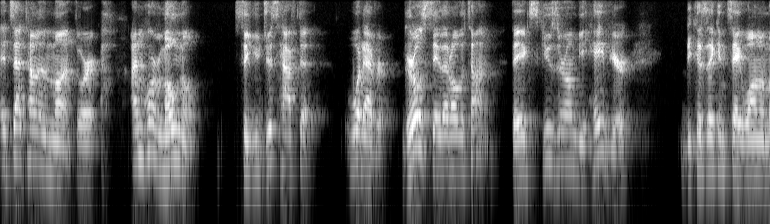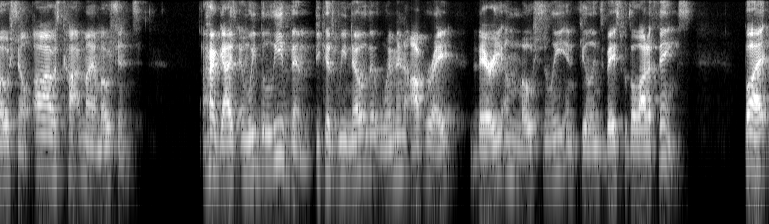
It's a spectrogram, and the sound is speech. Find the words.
it's that time of the month or I'm hormonal. So you just have to whatever. Girls say that all the time. They excuse their own behavior because they can say, "Well, I'm emotional. Oh, I was caught in my emotions." All right, guys, and we believe them because we know that women operate very emotionally and feelings based with a lot of things. But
